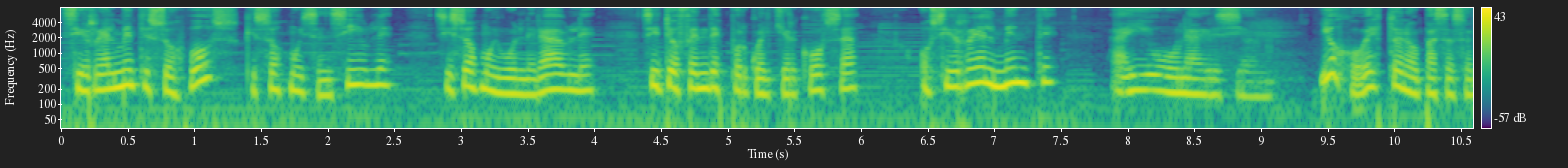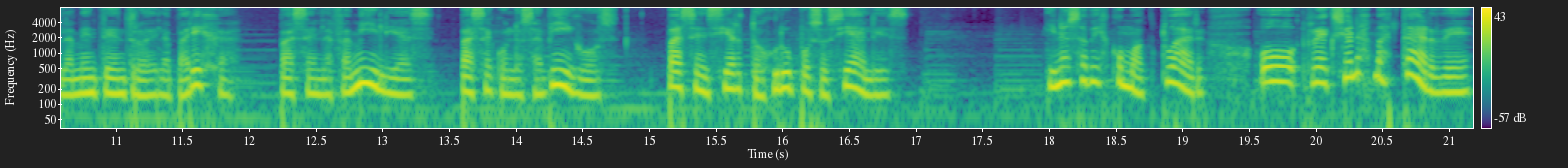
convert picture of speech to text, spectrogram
si realmente sos vos, que sos muy sensible, si sos muy vulnerable, si te ofendes por cualquier cosa, o si realmente ahí hubo una agresión. Y ojo, esto no pasa solamente dentro de la pareja, pasa en las familias, pasa con los amigos, pasa en ciertos grupos sociales. Y no sabes cómo actuar, o reaccionas más tarde,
